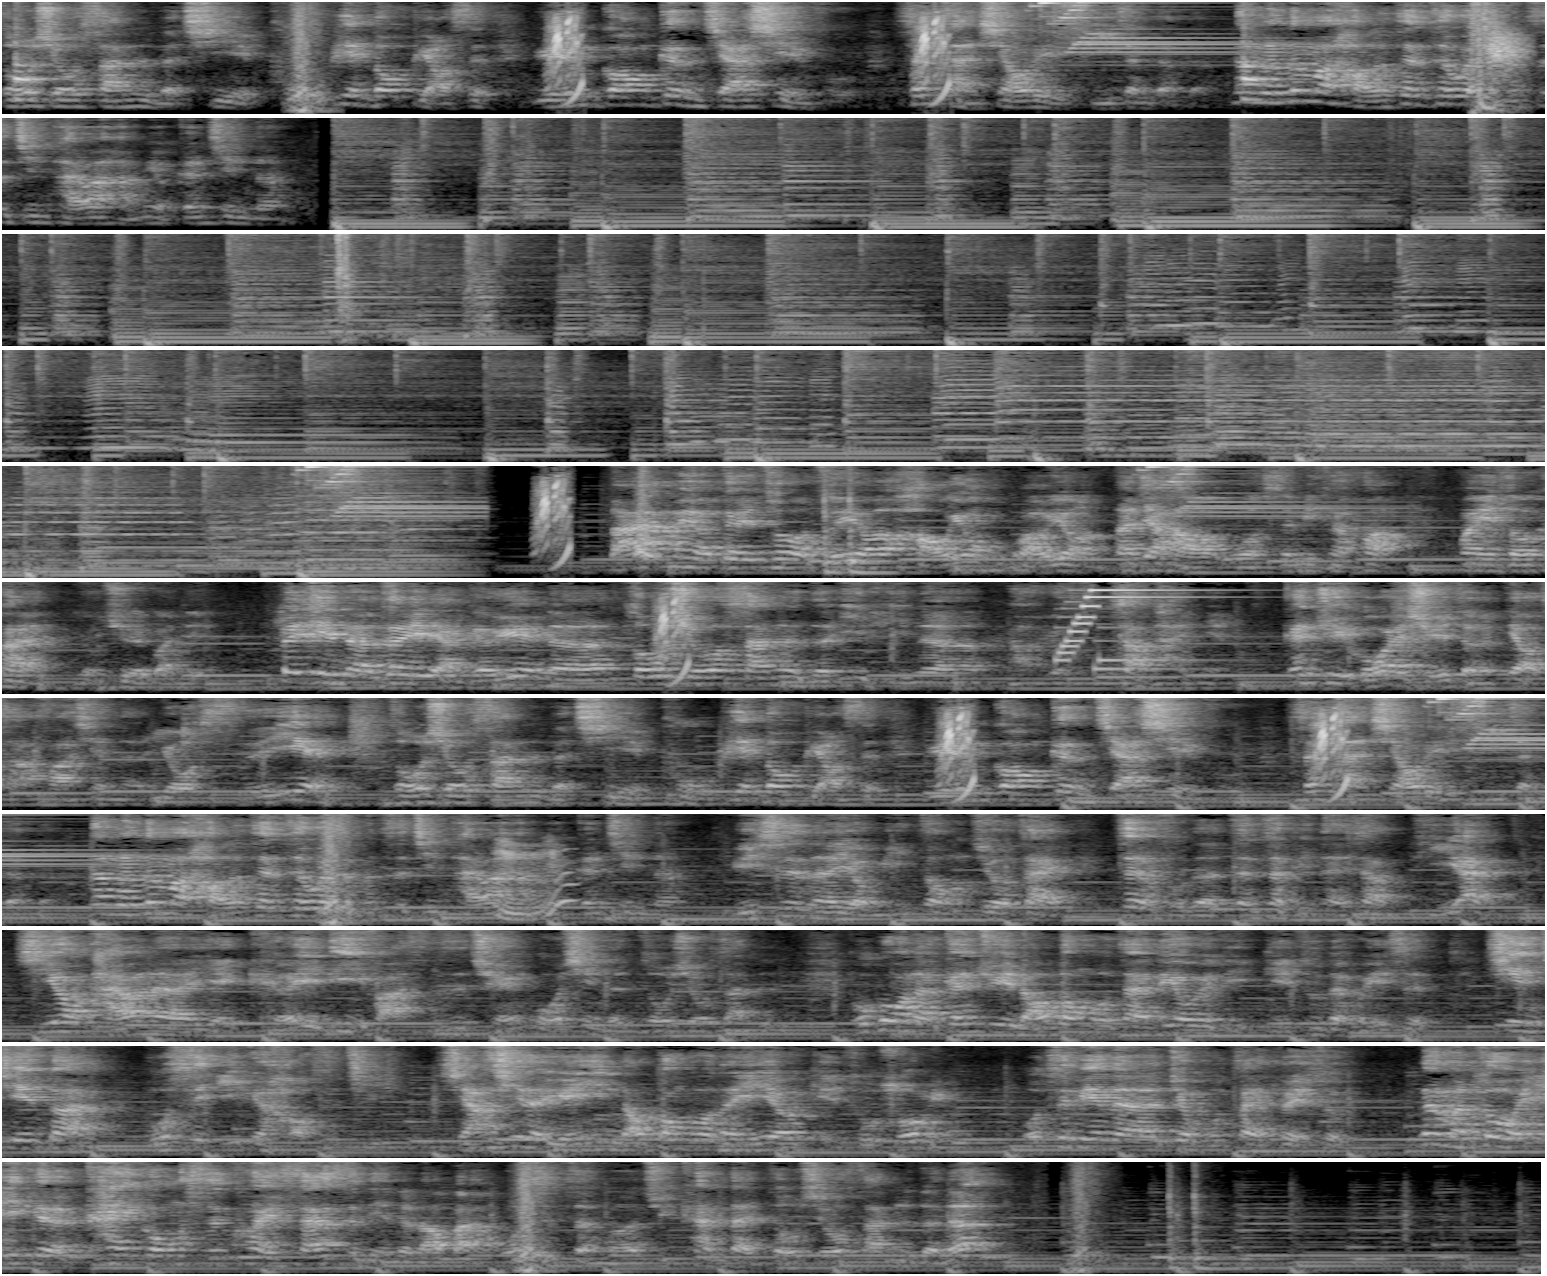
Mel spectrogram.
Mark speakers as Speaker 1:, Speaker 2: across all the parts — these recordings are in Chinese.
Speaker 1: 周休三日的企业普遍都表示员工更加幸福，生产效率提升等等。那么那么好的政策，为什么至今台湾还没有跟进呢？答案没有对错，只有好用不好用。大家好，我是密特化，欢迎收看有趣的观点。最近呢这一两个月呢，周休三日的议题呢啊有上台面。根据国外学者的调查发现呢，有实验周休三日的企业普遍都表示员工更加幸福，生产效率提升等等。那么那么好的政策，为什么至今台湾还没跟进呢？于是呢，有民众就在政府的政策平台上提案，希望台湾呢也可以立法实施全国性的周休三日。不过呢，根据劳动部在六月底给出的回应是，现阶段不是一个好时机。详细的原因，劳动部呢也有给出说明，我这边呢就不再赘述。那么，作为一个开公司快三十年的老板，我是怎么去看待周休三日的呢？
